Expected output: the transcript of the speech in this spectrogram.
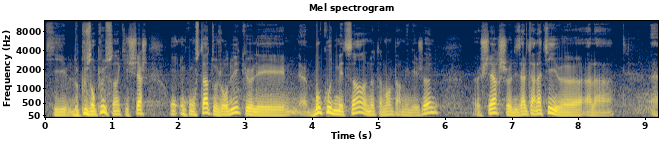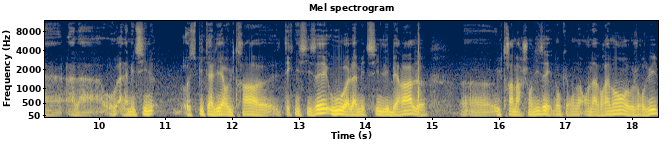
qui, de plus en plus, hein, qui cherchent. On, constate aujourd'hui que les, beaucoup de médecins, notamment parmi les jeunes, cherchent des alternatives à la, à la, à la médecine hospitalière ultra technicisée ou à la médecine libérale ultra marchandisée. Donc on a, vraiment aujourd'hui,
